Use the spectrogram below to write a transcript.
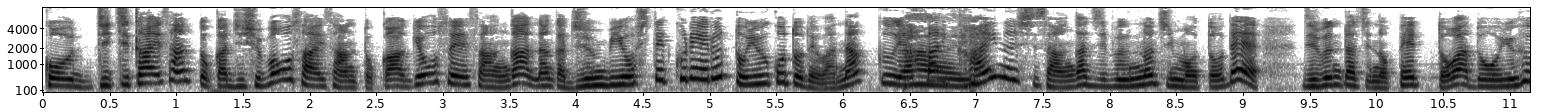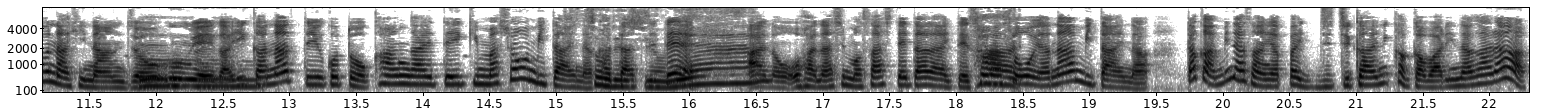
こう自治会さんとか自主防災さんとか行政さんがなんか準備をしてくれるということではなくやっぱり飼い主さんが自分の地元で自分たちのペットはどういうふうな避難所運営がいいかなっていうことを考えていきましょうみたいな形でねあのお話もさせていただいてそりゃそうやなみたいな、だから皆さんやっぱり自治会に関わりながら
